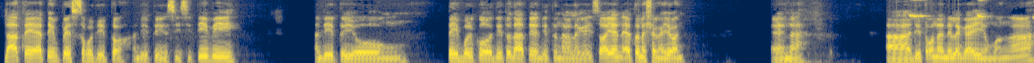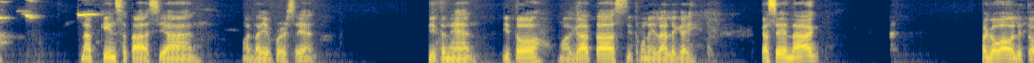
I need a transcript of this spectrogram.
Dati, ito yung pesto ko dito. Andito yung CCTV. Andito yung table ko. Dito dati yun, dito nakalagay. So, ayan, eto na siya ngayon. Ayan na. Ah, dito ko na nilagay yung mga napkins sa taas. Yan. Mga diapers. Ayan. Dito na yan. Dito, mga gatas. Dito ko na ilalagay. Kasi nag pagawa ulit to.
